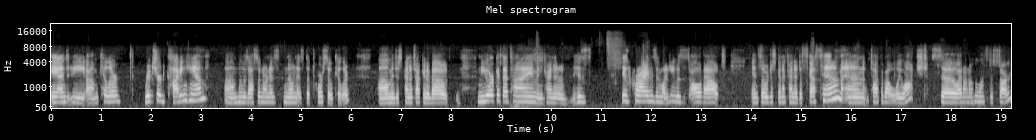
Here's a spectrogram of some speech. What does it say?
And the um, killer Richard Cottingham, um, who was also known as known as the Torso Killer, um, and just kind of talking about New York at that time and kind of his his crimes and what he was all about. And so we're just going to kind of discuss him and talk about what we watched. So I don't know who wants to start.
